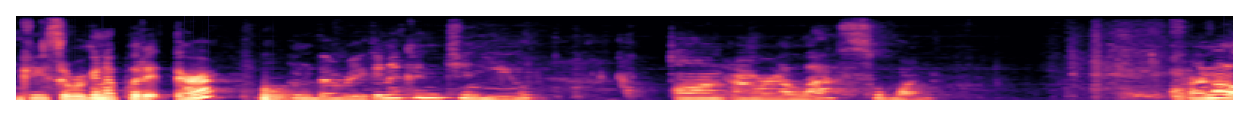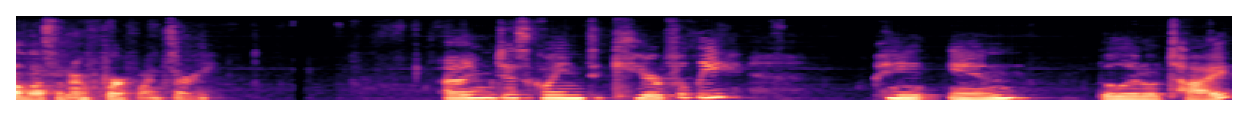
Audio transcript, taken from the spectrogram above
Okay, so we're gonna put it there. And then we're gonna continue on our last one. Or not a last one, our fourth one, sorry. I'm just going to carefully paint in the little tie.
